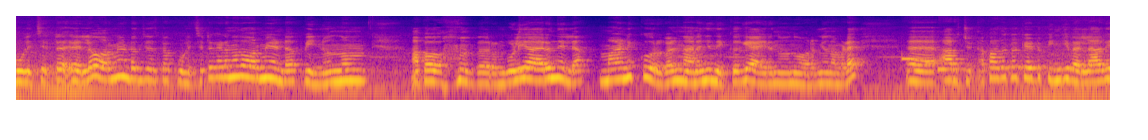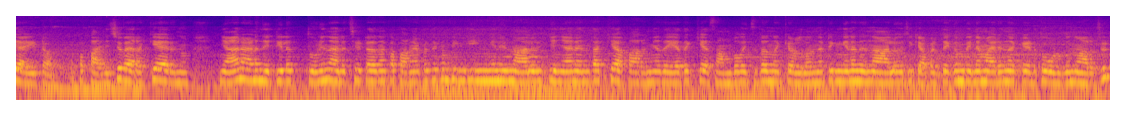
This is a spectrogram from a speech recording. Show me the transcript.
കുളിച്ചിട്ട് എല്ലാം ഓർമ്മയുണ്ടോ. എന്ന് ചോദിച്ചപ്പോൾ കുളിച്ചിട്ട് കിടന്നത് ഓർമ്മയുണ്ട്. പിന്നൊന്നും അപ്പോൾ വെറും കുളി ആയിരുന്നില്ല. മണിക്കൂറുകൾ നനഞ്ഞു നിൽക്കുകയായിരുന്നു എന്ന് പറഞ്ഞു നമ്മുടെ അർജുൻ അപ്പോൾ അതൊക്കെ കേട്ട് പിങ്കി വല്ലാതെ ആയിട്ടോ അപ്പോൾ പനിച്ച് വിറയ്ക്കായിരുന്നു. ഞാനാണ് നെറ്റിയിൽ തുണി നനച്ചിട്ടതെന്നൊക്കെ പറഞ്ഞപ്പോഴത്തേക്കും പിങ്കി ഇങ്ങനെ ഇരുന്ന് ആലോചിക്കുക. ഞാൻ എന്തൊക്കെയാണ് പറഞ്ഞത്? ഏതൊക്കെയാണ് സംഭവിച്ചതെന്നൊക്കെ ഉള്ളത്? എന്നിട്ട് ഇങ്ങനെ നിന്ന് ആലോചിക്കുക. അപ്പോഴത്തേക്കും പിന്നെ മരുന്നൊക്കെ എടുത്ത് കൊടുക്കുന്നു അർജുൻ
